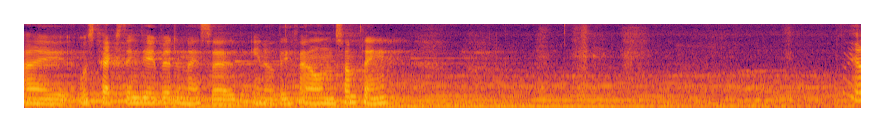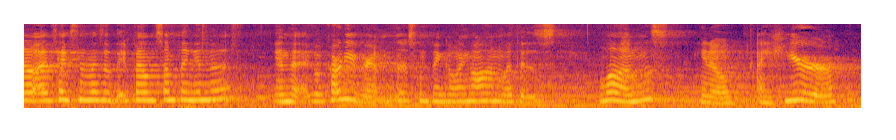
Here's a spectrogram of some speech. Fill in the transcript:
I was texting David and I said, you know, they found something you know, I texted him. I said they found something in the in the echocardiogram. There's something going on with his lungs. You know, I hear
